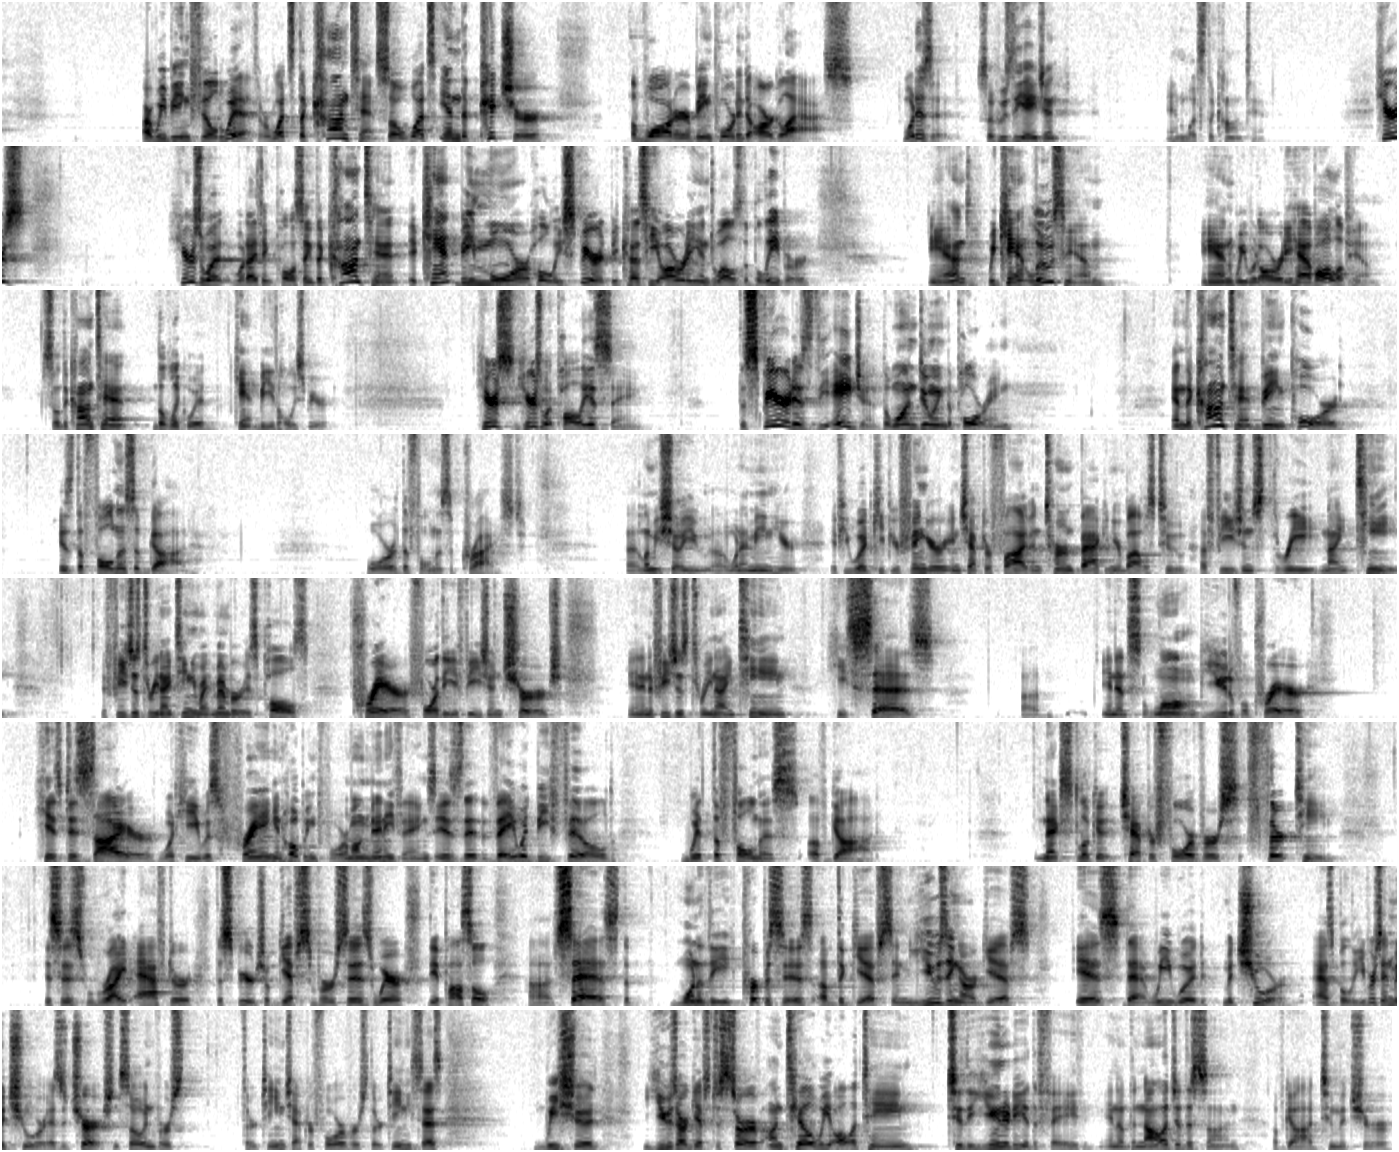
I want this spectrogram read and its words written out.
are we being filled with? Or what's the content? So, what's in the pitcher of water being poured into our glass? What is it? So, who's the agent and what's the content? Here's, here's what, what I think Paul is saying the content, it can't be more Holy Spirit because he already indwells the believer, and we can't lose him, and we would already have all of him. So the content, the liquid, can't be the Holy Spirit. Here's, here's what Paul is saying the Spirit is the agent, the one doing the pouring, and the content being poured is the fullness of God or the fullness of Christ. Uh, let me show you uh, what I mean here. If you would keep your finger in chapter 5 and turn back in your Bibles to Ephesians 3:19. Ephesians 3:19 you might remember is Paul's prayer for the Ephesian church. And in Ephesians 3:19 he says uh, in its long beautiful prayer his desire, what he was praying and hoping for, among many things, is that they would be filled with the fullness of God. Next, look at chapter 4, verse 13. This is right after the spiritual gifts verses, where the apostle uh, says that one of the purposes of the gifts and using our gifts is that we would mature as believers and mature as a church. And so in verse 13, chapter 4, verse 13, he says, We should use our gifts to serve until we all attain to the unity of the faith and of the knowledge of the Son of God to mature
